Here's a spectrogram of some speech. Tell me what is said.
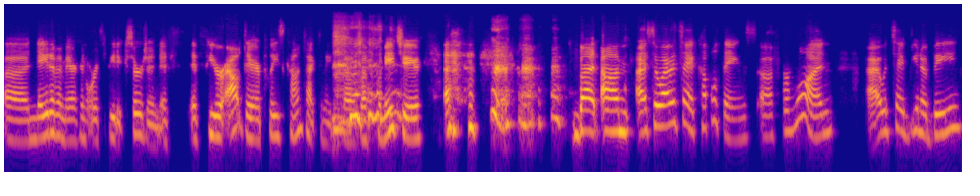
uh, Native American orthopedic surgeon. If if you're out there, please contact me. So I'd love to meet you. but um, I, so I would say a couple things. Uh, for one, I would say you know being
